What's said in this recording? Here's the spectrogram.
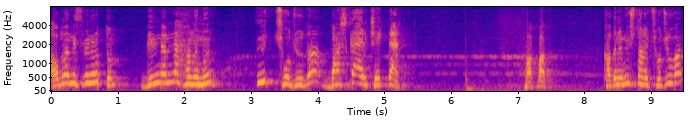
Ablanın ismini unuttum. Bilmem ne hanımın üç çocuğu da başka erkekten. Bak bak. Kadının üç tane çocuğu var.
